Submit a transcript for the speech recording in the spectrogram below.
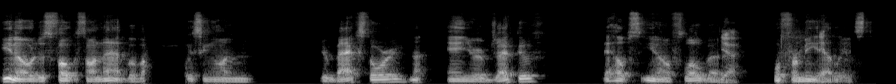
you know, just focus on that. But by focusing on your backstory and your objective, it helps, you know, flow better. Yeah. Well, for me yeah. at least.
